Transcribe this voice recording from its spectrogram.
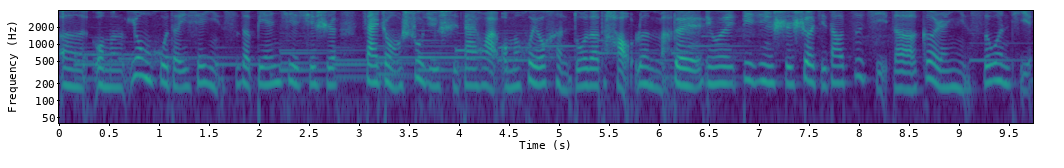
呃，我们用户的一些隐私的边界，其实，在这种数据时代化，我们会有很多的讨论嘛。对，因为毕竟是涉及到自己的个人隐私问题，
